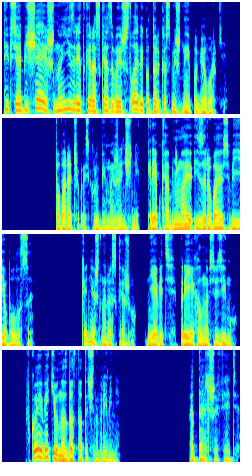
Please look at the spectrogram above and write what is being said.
Ты все обещаешь, но изредка рассказываешь Славику только смешные поговорки». Поворачиваюсь к любимой женщине, крепко обнимаю и зарываюсь в ее волосы. Конечно, расскажу. Я ведь приехал на всю зиму. В кое веки у нас достаточно времени. А дальше, Федя,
